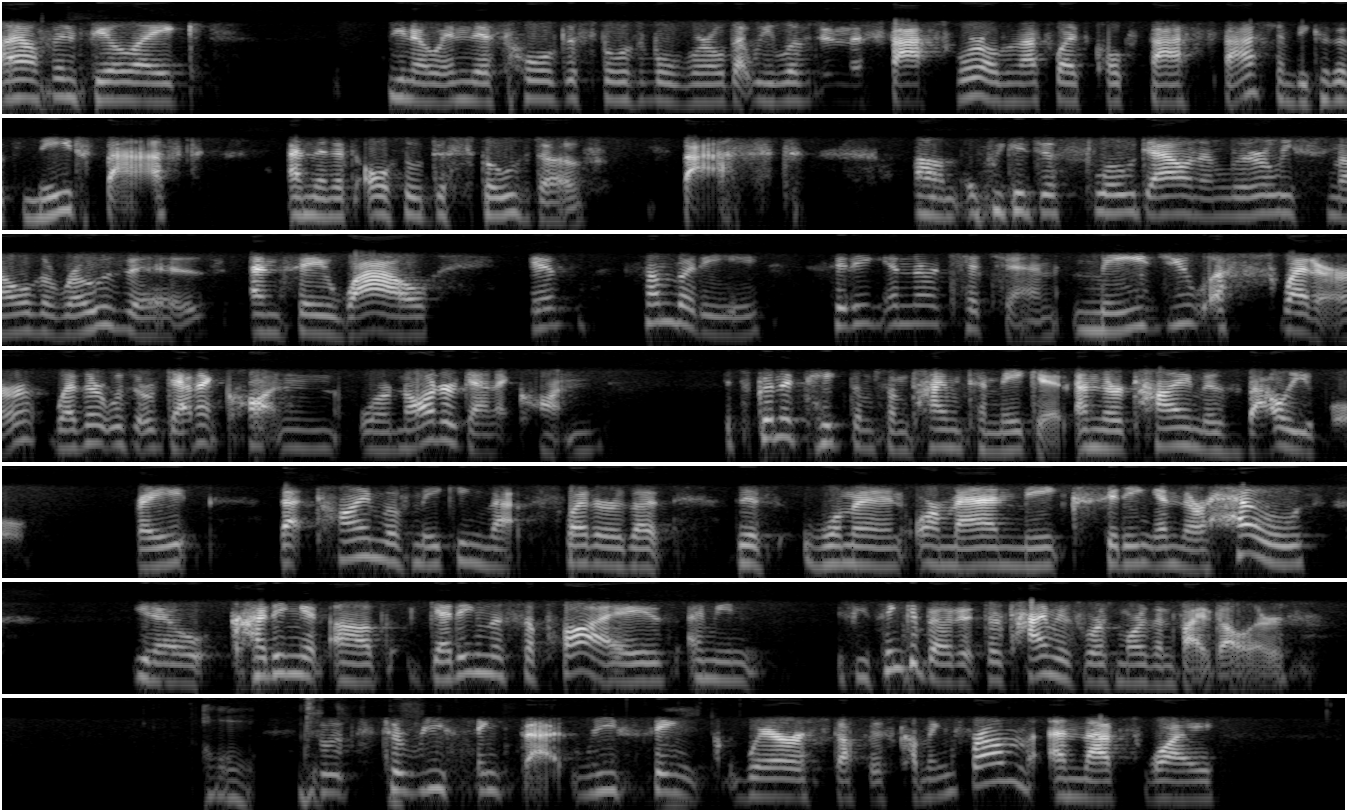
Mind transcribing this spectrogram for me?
I often feel like you know, in this whole disposable world that we lived in, this fast world, and that's why it's called fast fashion because it's made fast, and then it's also disposed of fast. Um, if we could just slow down and literally smell the roses and say, wow, if somebody sitting in their kitchen made you a sweater, whether it was organic cotton or not organic cotton, it's going to take them some time to make it, and their time is valuable, right? That time of making that sweater that this woman or man makes sitting in their house, you know, cutting it up, getting the supplies. I mean, if you think about it, their time is worth more than five dollars. Oh. So it's to rethink that, rethink where stuff is coming from, and that's why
